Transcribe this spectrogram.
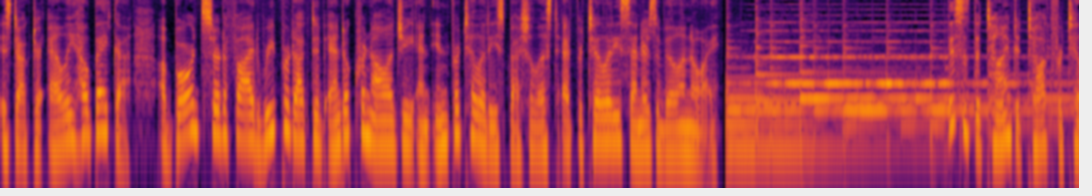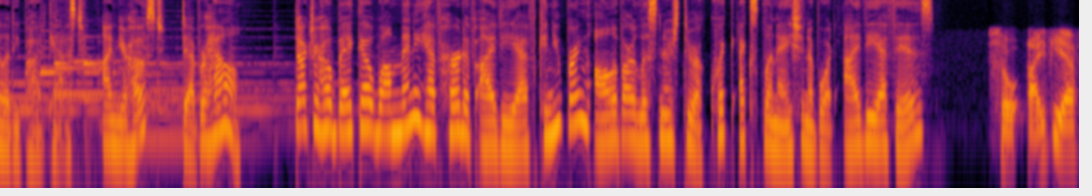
is Dr. Ellie Hobeika, a board certified reproductive endocrinology and infertility specialist at Fertility Centers of Illinois. This is the Time to Talk Fertility podcast. I'm your host, Deborah Howell. Dr. Hobeika, while many have heard of IVF, can you bring all of our listeners through a quick explanation of what IVF is? So, IVF,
